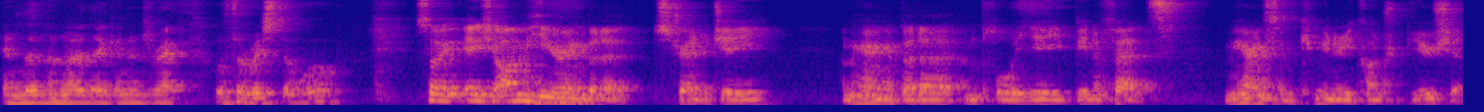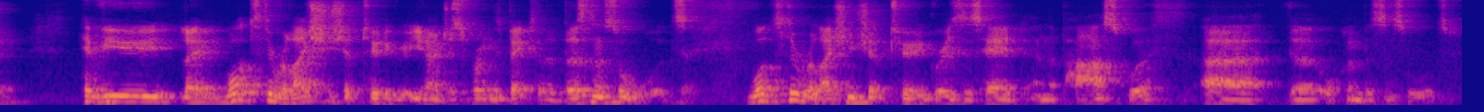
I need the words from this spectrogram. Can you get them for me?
and live and know they can interact with the rest of the world. So actually, I'm hearing a bit of strategy. I'm hearing a bit of employee benefits. I'm hearing some community contribution. Have you like what's the relationship to? You know, just to bring this back to the business awards. What's the relationship Two Degrees has had in the past with uh, the Auckland Business Awards?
